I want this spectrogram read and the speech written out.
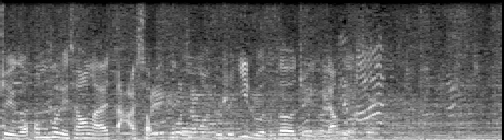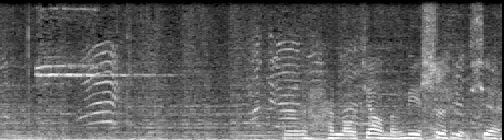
这个荒木里香来打小副攻嘛，就是一轮的这个两点攻。呃，老将能力是有限。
